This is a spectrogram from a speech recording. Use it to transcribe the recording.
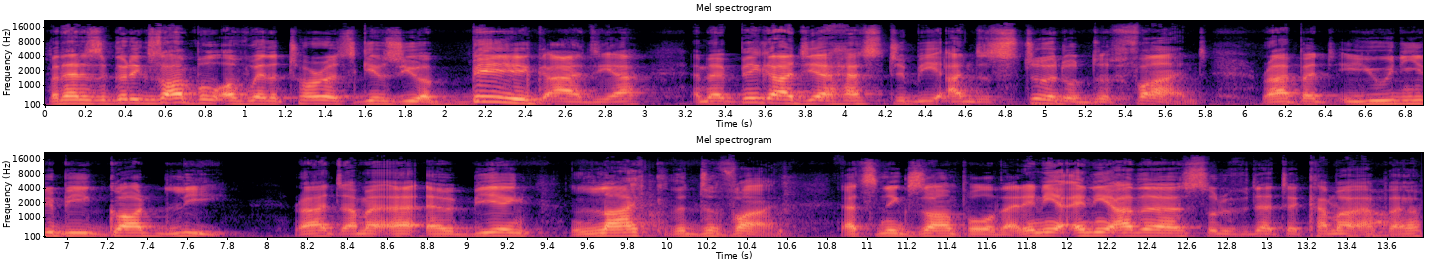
But that is a good example of where the Torah gives you a big idea, and that big idea has to be understood or defined, right? But you need to be godly, right? I'm a, a being like the divine. That's an example of that. Any any other sort of that come up? Uh,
